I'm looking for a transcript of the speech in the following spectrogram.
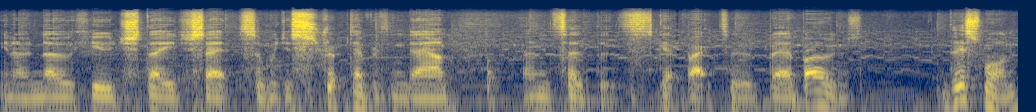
you know, no huge stage sets, and we just stripped everything down and said, let's get back to bare bones. This one,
